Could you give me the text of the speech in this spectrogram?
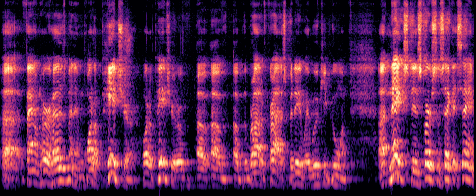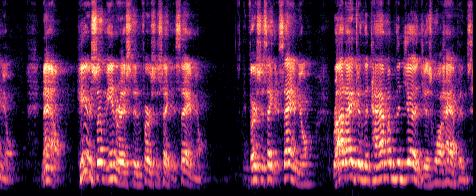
uh, found her husband, and what a picture, what a picture of, of, of, the bride of Christ. But anyway, we'll keep going. Uh, next is 1st and 2nd Samuel. Now, here's something interesting in 1st and 2nd Samuel. In 1st and 2nd Samuel, right after the time of the judges, what happens?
